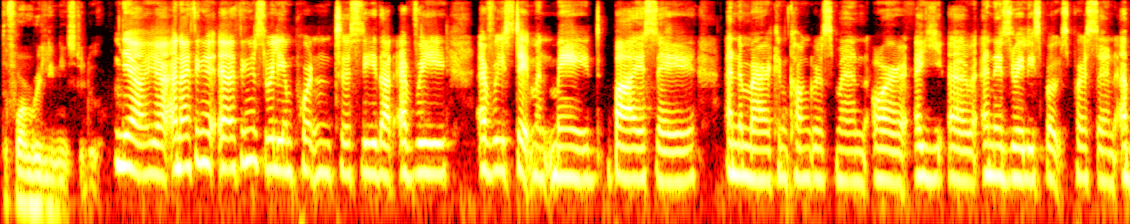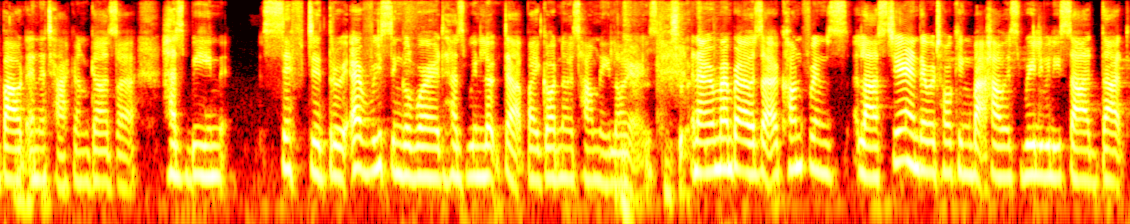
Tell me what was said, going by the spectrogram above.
the forum really needs to do. Yeah, yeah, and I think I think it's really important to see that every every statement made by say an American congressman or a, uh, an Israeli spokesperson about mm-hmm. an attack on Gaza has been sifted through every single word has been looked at by God knows how many lawyers. exactly. And I remember I was at a conference last year and they were talking about how it's really, really sad that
